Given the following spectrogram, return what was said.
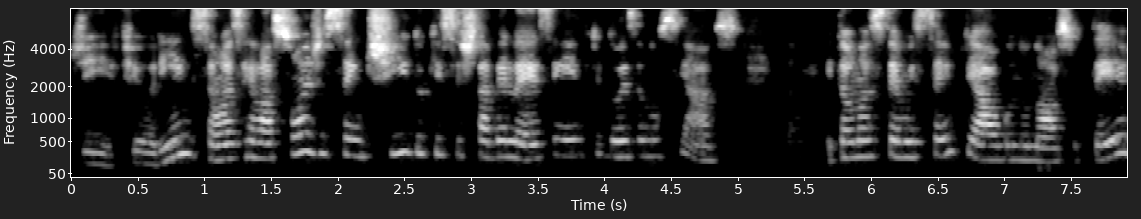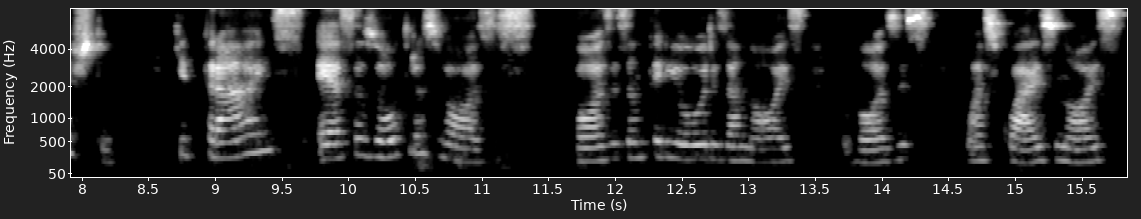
de Fiorin, são as relações de sentido que se estabelecem entre dois enunciados. Então, nós temos sempre algo no nosso texto que traz essas outras vozes, vozes anteriores a nós, vozes com as quais nós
